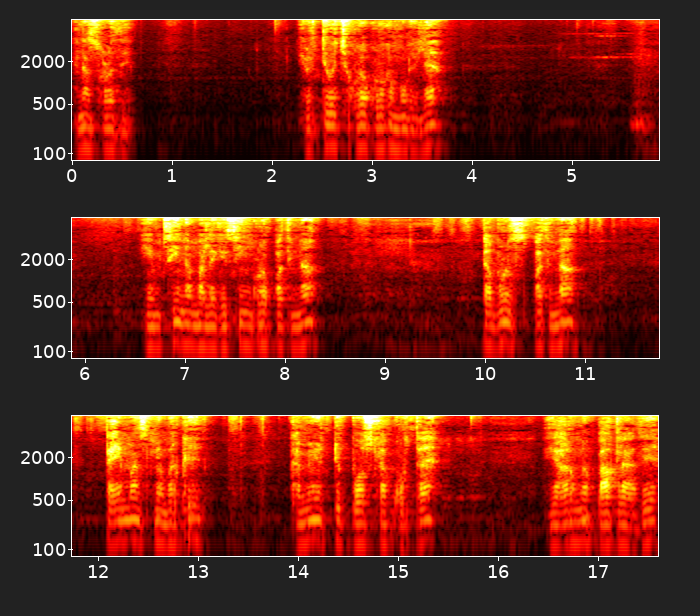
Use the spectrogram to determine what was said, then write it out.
என்ன சொல்கிறது எடுத்து வச்சு கூட கொடுக்க முடியல. எம்சி நம்பரில் கெஸ்ஸிங் கூட பார்த்தீங்கன்னா டபுள்ஸ் பார்த்தீங்கன்னா டைமண்ட்ஸ் மெம்பருக்கு கம்யூனிட்டி போஸ்டில் கொடுத்தேன். யாருமே பார்க்கல அது.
